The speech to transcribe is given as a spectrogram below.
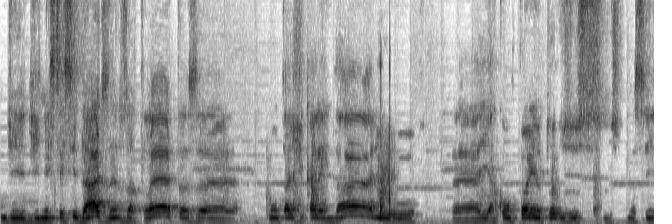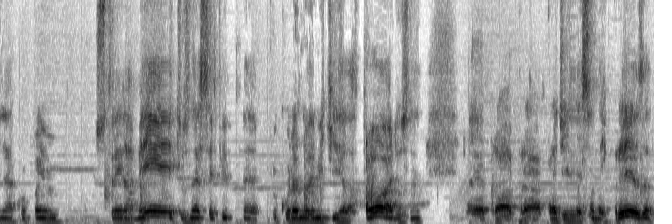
de, de necessidades né, dos atletas, é, montagem de calendário, é, e acompanho todos os, os assim, né, acompanho os treinamentos, né, sempre né, procurando emitir relatórios né, é, para a direção da empresa.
